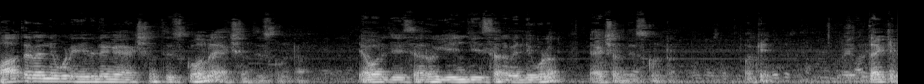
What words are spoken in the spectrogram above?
పాతవన్నీ కూడా ఏ విధంగా యాక్షన్ తీసుకోవాలో యాక్షన్ తీసుకుంటాం. ఎవరు చేశారు ఏం చేశారు అవన్నీ కూడా యాక్షన్ తీసుకుంటాం. ఓకే? థ్యాంక్ యూ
